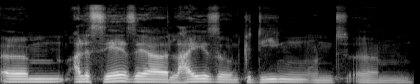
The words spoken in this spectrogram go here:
Ähm, alles sehr, sehr leise und gediegen und ähm,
